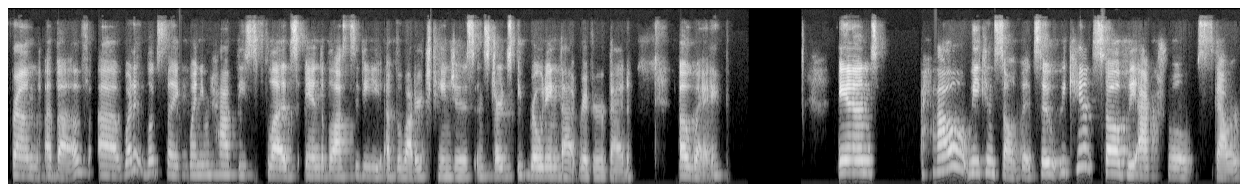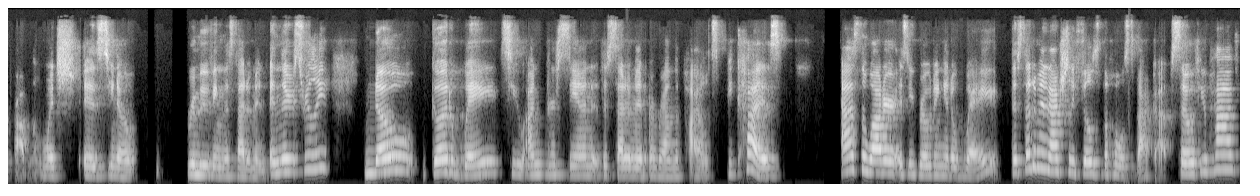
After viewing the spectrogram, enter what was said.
from above uh, what it looks like when you have these floods and the velocity of the water changes and starts eroding that riverbed away. And how we can solve it. So we can't solve the actual scour problem, which is, you know, removing the sediment. And there's really no good way to understand the sediment around the piles because as the water is eroding it away, the sediment actually fills the holes back up. So if you have,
